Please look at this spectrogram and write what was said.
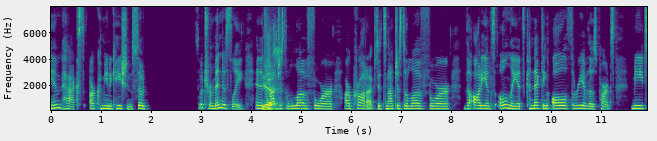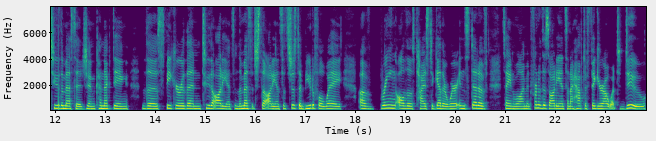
impacts our communication so so tremendously. And it's yes. not just a love for our product. It's not just a love for the audience only. It's connecting all three of those parts me to the message and connecting the speaker then to the audience and the message to the audience. It's just a beautiful way of bringing all those ties together where instead of saying, well, I'm in front of this audience and I have to figure out what to do,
